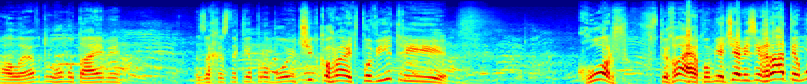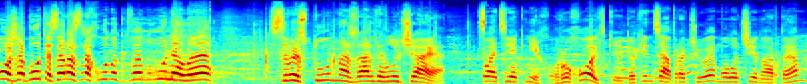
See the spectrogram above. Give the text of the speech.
Але в другому таймі захисники пробою чітко грають в повітрі. Корж встигає по м'ячеві зіграти. Може бути зараз рахунок 2-0, але Свистун, на жаль, не влучає. Ситуації як міг. Грохольський до кінця працює. Молодчина Артем.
